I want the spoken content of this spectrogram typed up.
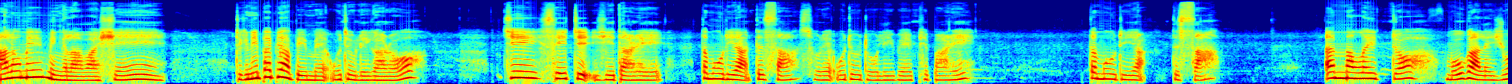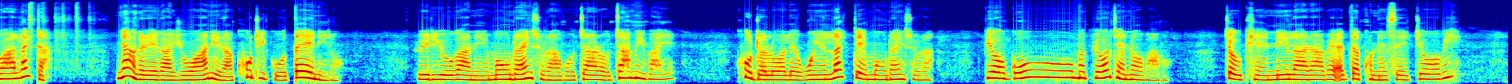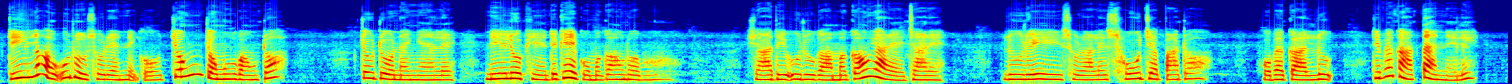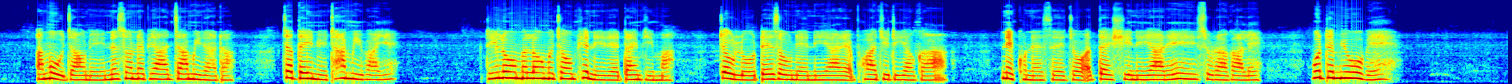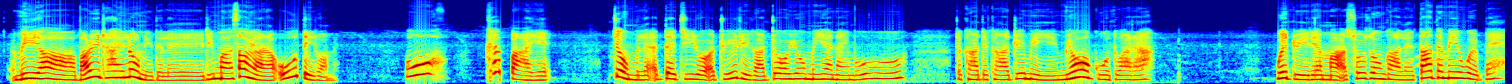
အားလုံးပဲမင်္ဂလာပါရှင်ဒီကနေ့ဖတ်ပြပေးမယ့်ဝတ္ထုလေးကတော့ကြည်စေးတစ်ရေးသားတဲ့သမုဒိယသစ္စာဆိုတဲ့ဝတ္ထုတော်လေးပဲဖြစ်ပါတယ်သမုဒိယသစ္စာအမလေးတော့မိုးကလည်းရွာလိုက်တာညကလေးကရွာနေတာခုထိကိုတဲ့နေတော့ရေဒီယိုကနေမုံတိုင်းဆိုတာကိုကြားတော့ကြားမိပါရဲ့ခုတလောလဲဝင်လိုက်တဲ့မုံတိုင်းဆိုတာပျော်ကိုမပြောချင်တော့ပါဘူးကျုပ်ဖြင့်နေလာတာပဲအသက်80ကျော်ပြီ ဒီလောက်ဥဒုဆိုတဲ့နှစ်ကိုကျုံကြုံမှုပေါင်းတော့ကျုပ်တို့နိုင်ငံလဲနေလို့ဖြင့်တကယ့်ကိုမကောင်းတော့ဘူးရာသီဥတုကမကောင်းရတဲ့ကြားတယ်လူတွေဆိုတာလဲဆိုးချက်ပါတော့ဟိုဘက်ကလူဒီဘက်ကတန့်နေလေအမှုအကြောင်းတွေနှစ်စွန်းနှစ်ဖျားကြားမိတာတော့ကြက်သိန်းတွေထမိပါရဲ့ဒီလိုမလုံးမချုံဖြစ်နေတဲ့တိုင်းပြည်မှာကျုပ်လိုတဲဆုံနေနေရတဲ့ဖွားကြီးတစ်ယောက်ကနှစ်80ကျော်အသက်ရှင်နေရတယ်ဆိုတာကလည်းဝတ်တစ်မျိုးပဲ အမေကဘာရီထိုင်လုံနေတယ်လဲဒီမှာစောင့်ရတာအိုးသေးတော့မယ်အိုးခက်ပါရဲ့ကျုံမလဲအသက်ကြီးတော့အတွေးတွေကတော်ရုံမရနိုင်ဘူးတခါတခါတွေးမိရင်မျောကိုသွားတာဝစ်တွေထဲမှာအဆိုးဆုံးကလည်းတာသမီးဝစ်ပဲ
